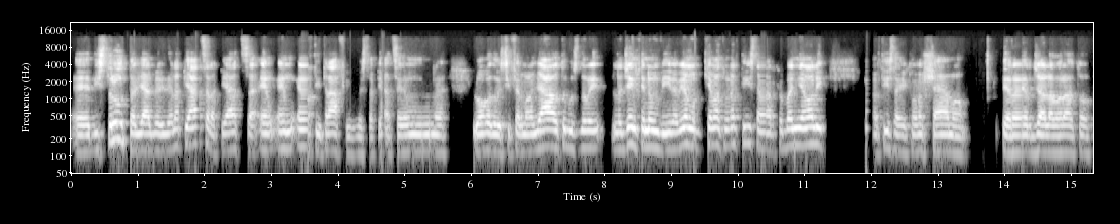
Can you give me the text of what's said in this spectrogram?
eh, distrutto gli alberi della piazza, la piazza è un, è è un di traffico questa piazza, è un luogo dove si fermano gli autobus, dove la gente non vive. Abbiamo chiamato un artista, Marco Bagnoli, un artista che conosciamo per aver già lavorato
